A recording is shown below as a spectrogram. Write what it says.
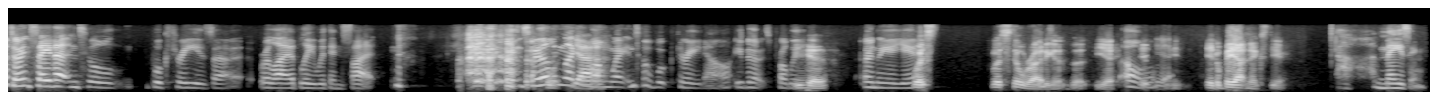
don't say that until book three is uh, reliably within sight. it's feeling like Yeah. a long wait until book three now, even though it's probably yeah, only a year. we're, s- we're still writing it, but yeah, Oh. it, Yeah. it, it'll be out next year. Ah, amazing.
